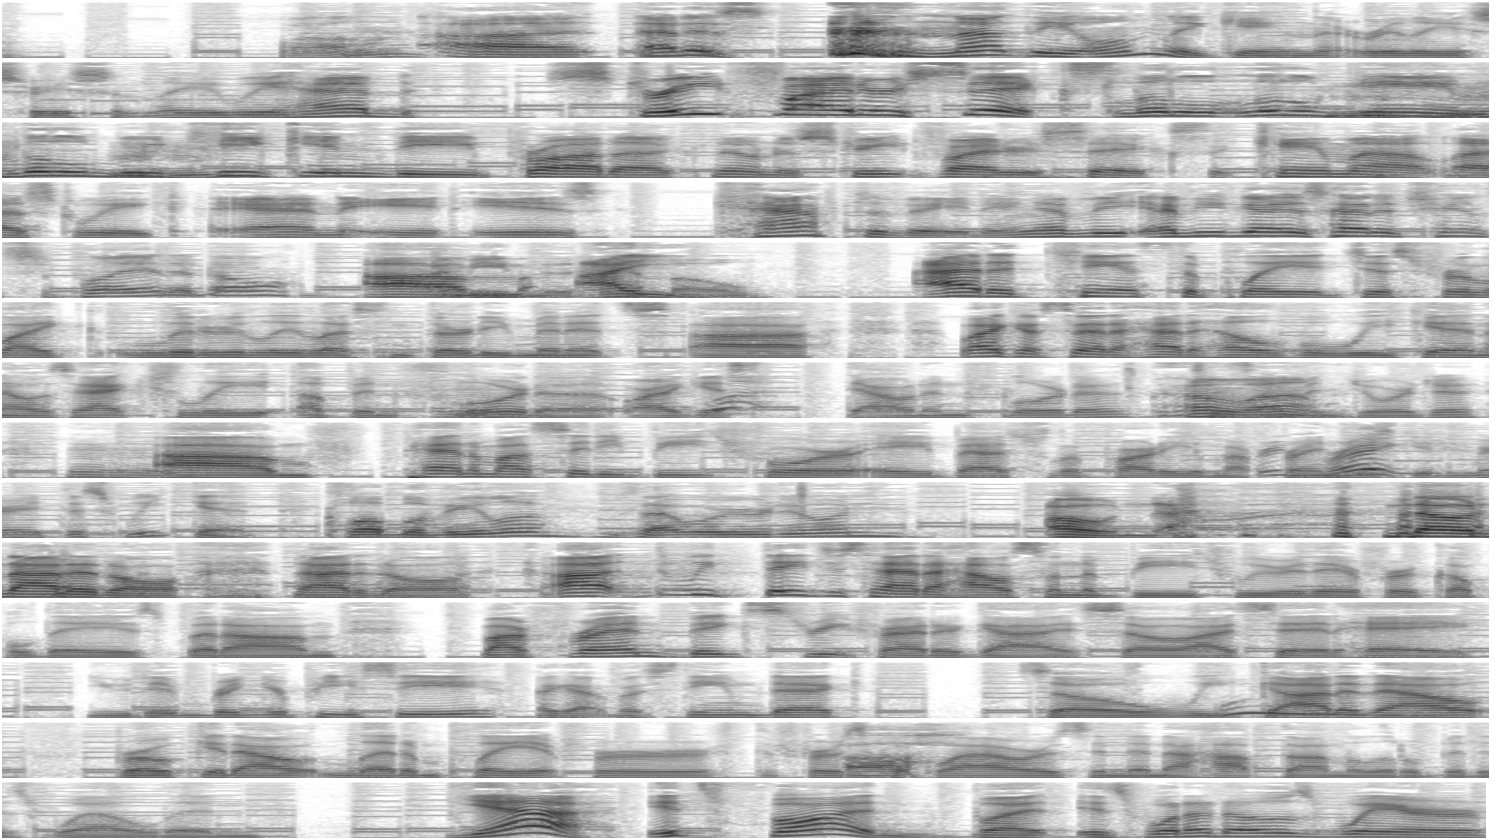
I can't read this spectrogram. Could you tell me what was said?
Well, uh, that is not the only game that released recently. We had Street Fighter Six, little little game, little boutique indie product known as Street Fighter Six that came out last week, and it is captivating. Have you have you guys had a chance to play it at all? Um, I mean, the demo. I had a chance to play it just for like literally less than 30 minutes. Uh, like I said, I had a hell of a weekend. I was actually up in Florida, or I guess down in Florida, since wow. I'm in Georgia. Um, Panama City Beach for a bachelor party, and my friend is break. getting married this weekend. Club La Vila? Is that what we were doing? Oh no, no, not at all, not at all. Uh, we they just had a house on the beach. We were there for a couple days, but um, my friend, big Street Fighter guy, so I said, hey, you didn't bring your PC. I got my Steam Deck, so we got it out, broke it out, let him play it for the first ah. couple hours, and then I hopped on a little bit as well. And yeah, it's fun, but it's one of those where.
